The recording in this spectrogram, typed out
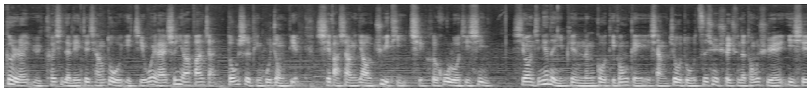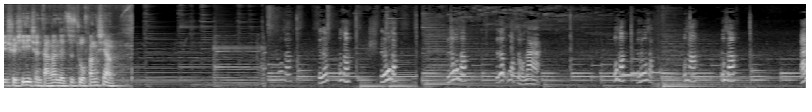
个人与科系的连接强度以及未来生涯发展都是评估重点，写法上要具体且合乎逻辑性。希望今天的影片能够提供给想就读资讯学群的同学一些学习历程档案的制作方向。握手，等着握手，等着握手，等着握手，等着握手啦！握手，等着握手，握手，握手，哎，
